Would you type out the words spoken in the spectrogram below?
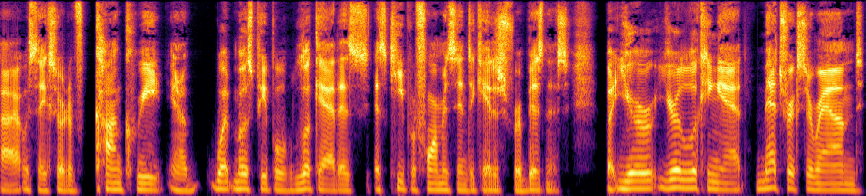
uh, I would say, sort of concrete. You know, what most people look at as as key performance indicators for a business. But you're you're looking at metrics around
